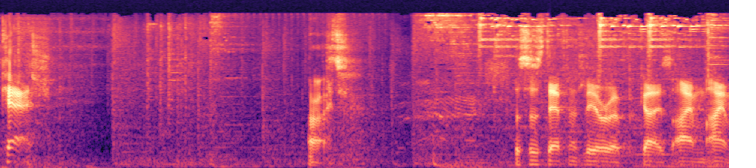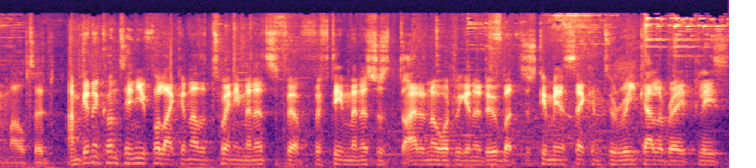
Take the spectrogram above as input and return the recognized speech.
cash. All right. This is definitely a rip, guys. I'm I'm melted. I'm gonna continue for like another 20 minutes, uh, 15 minutes. Just I don't know what we're gonna do, but just give me a second to recalibrate, please.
